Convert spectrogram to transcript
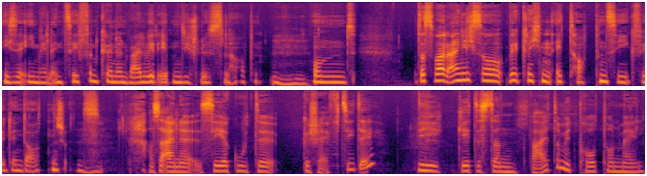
diese E-Mail entziffern können, weil wir eben die Schlüssel haben. Mhm. Und das war eigentlich so wirklich ein Etappensieg für den Datenschutz. Mhm. Also eine sehr gute Geschäftsidee. Wie geht es dann weiter mit Proton Mail?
